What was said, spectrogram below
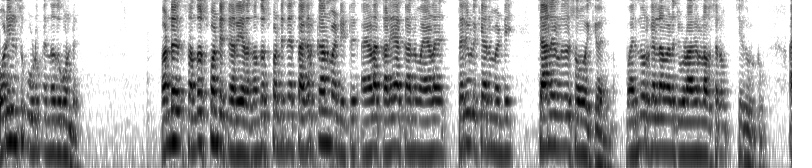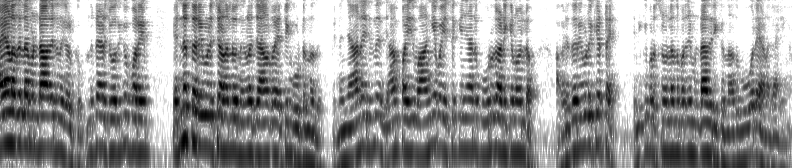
ഓഡിയൻസ് കൂടും എന്നതുകൊണ്ട്. പണ്ട് സന്തോഷ് പണ്ഡിറ്റ് അറിയാലോ? സന്തോഷ് പണ്ഡിറ്റിനെ തകർക്കാൻ വേണ്ടിയിട്ട് അയാളെ കളിയാക്കാനും അയാളെ തെറി വിളിക്കാനും വേണ്ടി ചാനലുകൾ ഷോ വയ്ക്കുമായിരുന്നു. വരുന്നവർക്കെല്ലാം അയാൾ ചൂടാകാനുള്ള അവസരം ചെയ്തു കൊടുക്കും. അയാൾ അതെല്ലാം മിണ്ടാതിരുന്ന് കേൾക്കും. എന്നിട്ട് അയാൾ ചോദിക്കുമ്പോൾ പറയും എന്നെ തെറി വിളിച്ചാണല്ലോ നിങ്ങളെ ചാനൽ റേറ്റിംഗ് കൂട്ടുന്നത്. പിന്നെ ഞാൻ ഞാനിരുന്ന് ഞാൻ പൈ വാങ്ങിയ പൈസയ്ക്ക് ഞാൻ കൂറ് കാണിക്കണമല്ലോ. അവർ തെറി വിളിക്കട്ടെ. എനിക്ക് പ്രശ്നമില്ലെന്ന് പറഞ്ഞ് മിണ്ടാതിരിക്കുന്നു. അതുപോലെയാണ് കാര്യങ്ങൾ.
